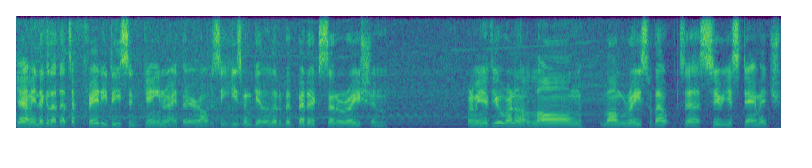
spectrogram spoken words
Yeah, I mean, look at that. That's a fairly decent gain right there. Obviously, he's going to get a little bit better acceleration. But, I mean, if you're running a long, long race without uh, serious damage,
